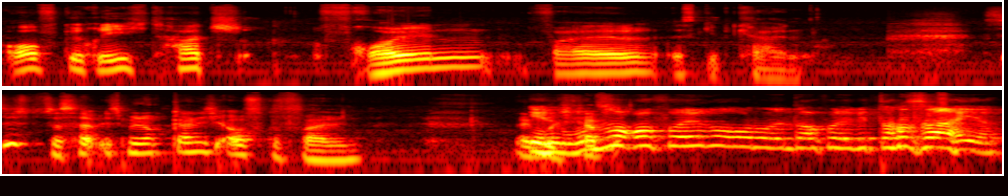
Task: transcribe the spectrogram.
aufgeregt hat, freuen, weil es gibt keinen. Siehst du, das ist mir noch gar nicht aufgefallen. Na in gut, unserer hab... Folge oder in der Folge der Serie?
